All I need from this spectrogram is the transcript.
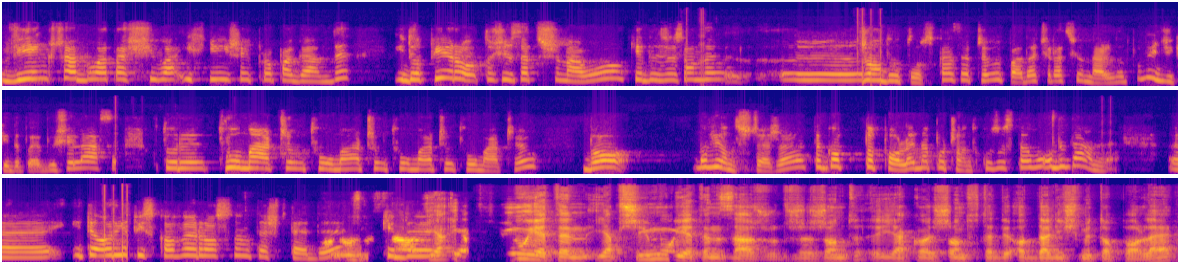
większa była ta siła ichniejszej propagandy i dopiero to się zatrzymało, kiedy ze strony y, rządu Tuska zaczęły padać racjonalne odpowiedzi, kiedy pojawił się las, który tłumaczył, tłumaczył, tłumaczył, tłumaczył, bo mówiąc szczerze, tego, to pole na początku zostało oddane. Y, I teorie spiskowe rosną też wtedy, kiedy. Ja, ja, przyjmuję ten, ja przyjmuję ten zarzut, że rząd, jako rząd wtedy oddaliśmy to pole.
